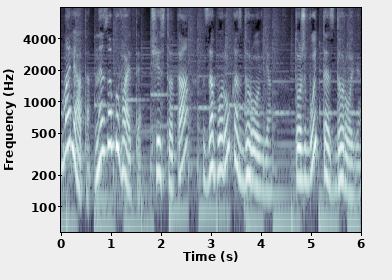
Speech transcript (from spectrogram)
Малята, не забувайте, чистота запорука здоров'я. Тож будьте здорові!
